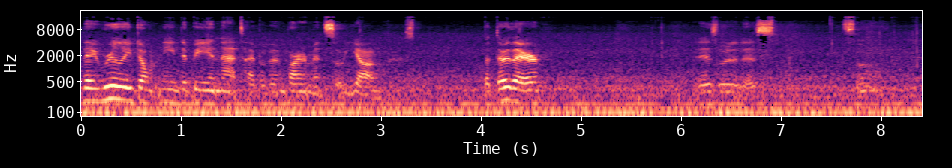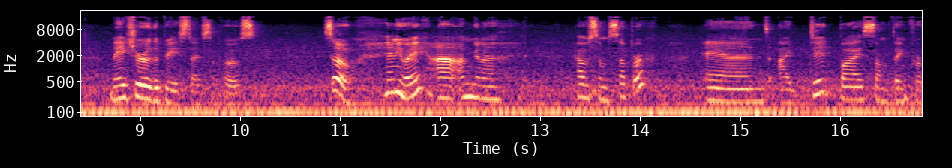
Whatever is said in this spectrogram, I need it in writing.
they really don't need to be in that type of environment so young. But they're there. It is what it is. So, nature of the beast, I suppose. So, anyway, uh, I'm gonna have some supper and I did buy something for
